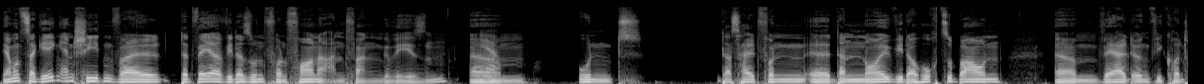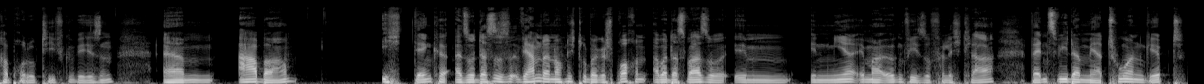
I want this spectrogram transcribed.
wir haben uns dagegen entschieden, weil das wäre ja wieder so ein von vorne anfangen gewesen. Ähm, Und das halt von äh, dann neu wieder hochzubauen, ähm, wäre halt irgendwie kontraproduktiv gewesen. Ähm, aber ich denke, also das ist, wir haben da noch nicht drüber gesprochen, aber das war so im, in mir immer irgendwie so völlig klar, wenn es wieder mehr Touren gibt,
